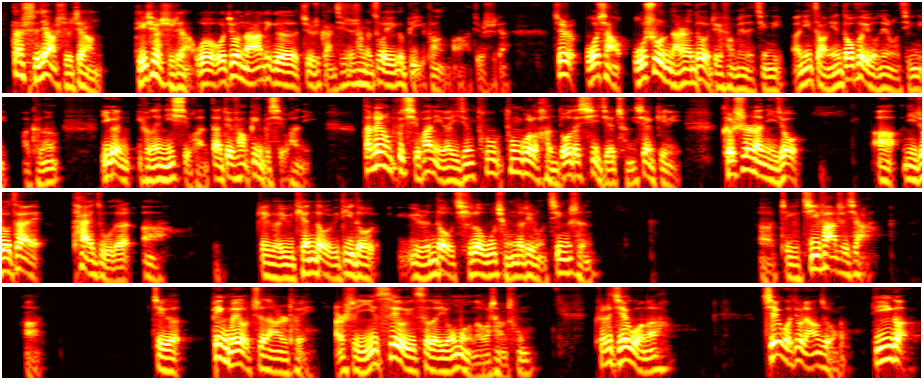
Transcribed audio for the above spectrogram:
但实际上是这样，的确是这样。我我就拿这个就是感情这上面做一个比方啊，就是这样。就是我想，无数男人都有这方面的经历啊，你早年都会有那种经历啊。可能一个可能你喜欢，但对方并不喜欢你，但这种不喜欢你呢，已经通通过了很多的细节呈现给你。可是呢，你就啊，你就在太祖的啊，这个与天斗、与地斗、与人斗，其乐无穷的这种精神啊，这个激发之下啊，这个并没有知难而退，而是一次又一次的勇猛的往上冲。可是结果呢？结果就两种，第一个，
